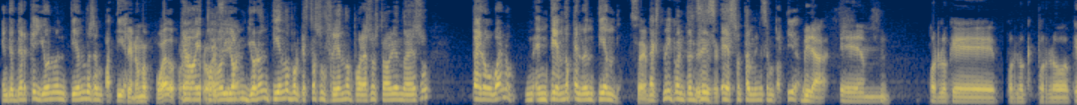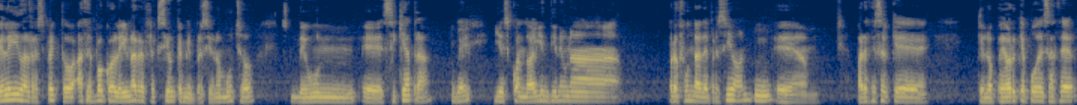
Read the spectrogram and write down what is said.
Entender que yo no entiendo es empatía. Que no me puedo Que, poner oye, todo- yo, yo no entiendo por qué está sufriendo, por eso está doliendo eso, pero bueno, entiendo que no entiendo. Sí. ¿Me explico? Entonces, Sí, sí, sí. eso también es empatía. Mira, Hmm. Por, lo que, por, lo que, por lo que he leído al respecto, hace poco leí una reflexión que me impresionó mucho de un eh, psiquiatra ¿Ok? y es cuando alguien tiene una profunda depresión, Mm. em, parece ser que, que lo peor que puedes hacer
